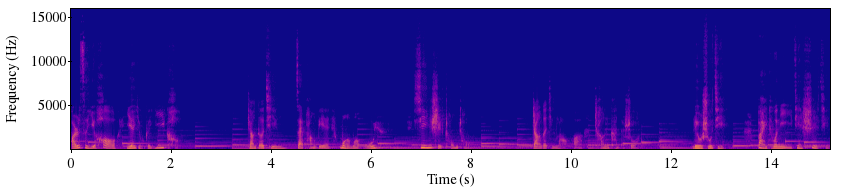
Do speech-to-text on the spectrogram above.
儿子以后也有个依靠。张德清在旁边默默无语，心事重重。张德清老婆诚恳地说：“刘书记，拜托你一件事情，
